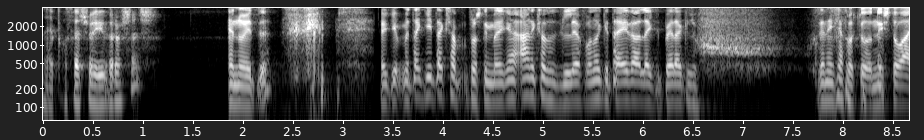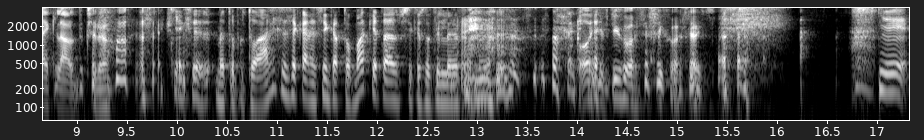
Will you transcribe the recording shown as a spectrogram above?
Να υποθέσω ίδρωσες. Εννοείται. Ε, μετά κοίταξα προς τη μεριά, άνοιξα το τηλέφωνο και τα είδα όλα εκεί πέρα και λέω. Δεν έχει αυτό το iCloud, ξέρω. Και ξέρεις, με το που το άνοιξες, έκανες sync από το Mac και τα και στο τηλέφωνο. όχι, ευτυχώς, ευτυχώς, όχι. Και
